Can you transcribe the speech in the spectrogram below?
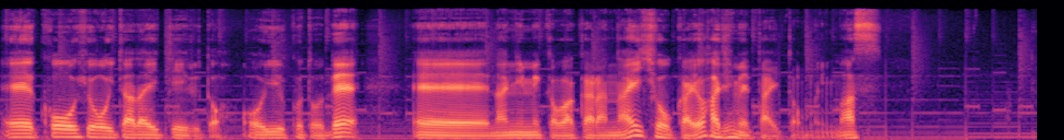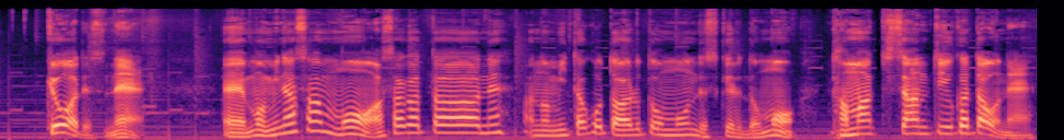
えー、好評いただいているということで、えー、何人目かわからない紹介を始めたいと思います。今日はですね、えー、もう皆さんも朝方ねあの見たことあると思うんですけれども玉木さんという方をね、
